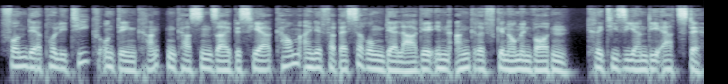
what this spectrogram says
Von der Politik und den Krankenkassen sei bisher kaum eine Verbesserung der Lage in Angriff genommen worden, kritisieren die Ärzte.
